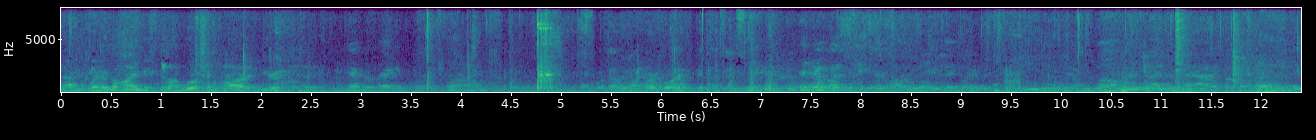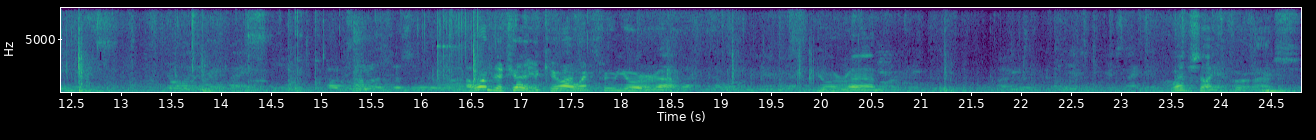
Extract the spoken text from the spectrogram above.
Stand clear behind me, because I'm working hard here. I wanted to tell you, Q, I went through your, uh, your, um, website for us,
